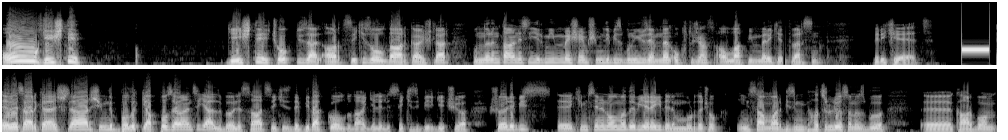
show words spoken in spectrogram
Oo geçti. Geçti. Çok güzel. Artı 8 oldu arkadaşlar. Bunların tanesi 20-25 hem. Şimdi biz bunu 100 hemden okutacağız. Allah bin bereket versin. Bereket. Evet arkadaşlar şimdi balık yapboz eventi geldi böyle saat 8'de 1 dakika oldu daha geleli 8'i 1 geçiyor. Şöyle biz e, kimsenin olmadığı bir yere gidelim. Burada çok insan var. Bizim hatırlıyorsanız bu e, karbon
